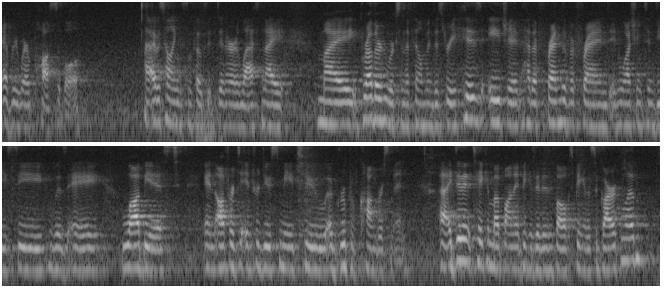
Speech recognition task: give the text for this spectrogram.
everywhere possible. I was telling some folks at dinner last night, my brother who works in the film industry, his agent had a friend of a friend in Washington, D.C., who was a lobbyist and offered to introduce me to a group of congressmen. Uh, I didn't take him up on it because it involves being in a cigar club.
